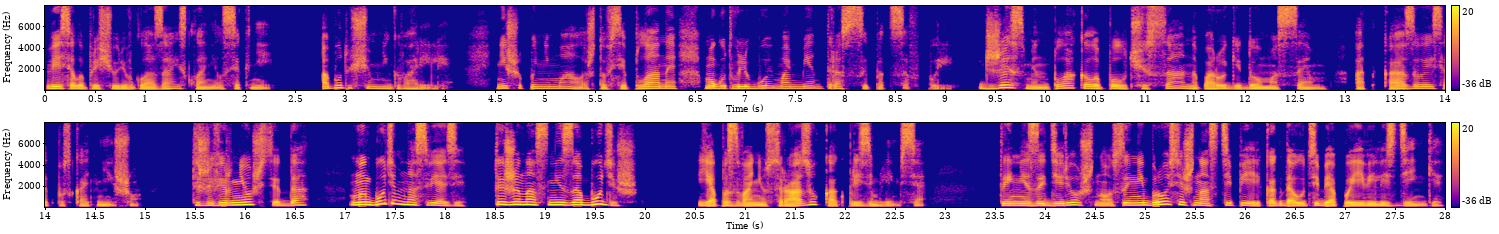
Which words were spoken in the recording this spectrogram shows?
весело прищурив глаза и склонился к ней. О будущем не говорили. Ниша понимала, что все планы могут в любой момент рассыпаться в пыль. Джесмин плакала полчаса на пороге дома Сэм, отказываясь отпускать Нишу. «Ты же вернешься, да? Мы будем на связи? Ты же нас не забудешь?» «Я позвоню сразу, как приземлимся. Ты не задерешь нос и не бросишь нас теперь, когда у тебя появились деньги».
